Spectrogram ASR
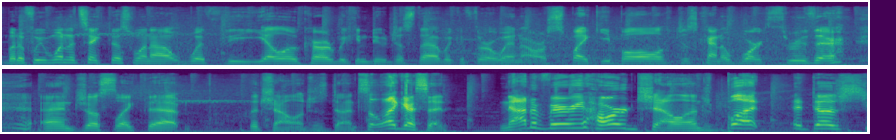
But if we want to take this one out with the yellow card, we can do just that. We can throw in our spiky ball, just kind of work through there. And just like that, the challenge is done. So like I said, not a very hard challenge, but it does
